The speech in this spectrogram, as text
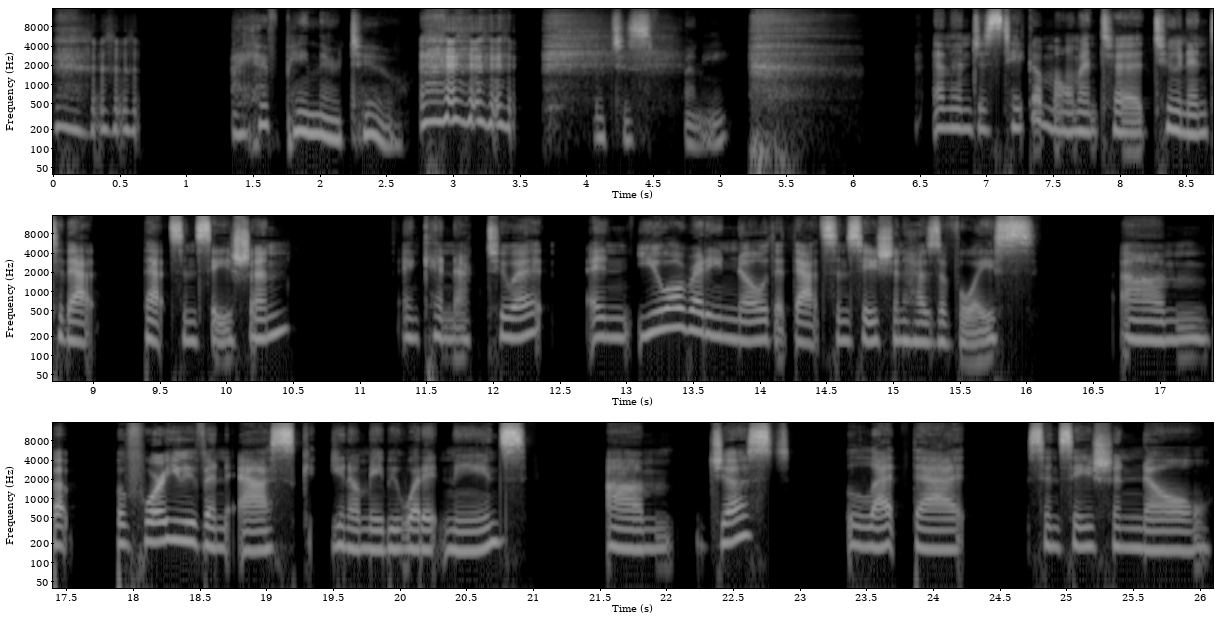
I have pain there too. which is funny. And then just take a moment to tune into that that sensation and connect to it and you already know that that sensation has a voice. Um, but before you even ask, you know, maybe what it needs, um, just let that sensation know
